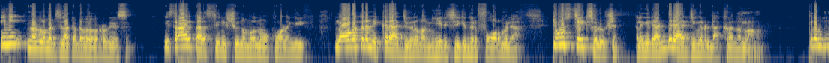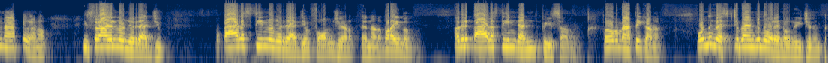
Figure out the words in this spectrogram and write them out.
ഇനി നമ്മൾ മനസ്സിലാക്കേണ്ട വേറൊരു കേസ്. ഇസ്രായേൽ പലസ്തീൻ ഇഷ്യൂ നമ്മൾ നോക്കുവാണെങ്കിൽ ലോകത്തിലെ മിക്ക രാജ്യങ്ങളും അംഗീകരിച്ചിരിക്കുന്ന ഒരു ഫോർമുല ടു സ്റ്റേറ്റ് സൊല്യൂഷൻ അല്ലെങ്കിൽ രണ്ട് രാജ്യങ്ങൾ ഉണ്ടാക്കുക എന്നുള്ളതാണ്. അപ്പോൾ നമുക്ക് മാപ്പ് കാണാം. ഇസ്രായേൽ എന്ന് പറഞ്ഞൊരു രാജ്യം പാലസ്തീൻ എന്ന് പറഞ്ഞൊരു രാജ്യം ഫോം ചെയ്യണം എന്നാണ് പറയുന്നത്. അതിൽ പാലസ്തീൻ രണ്ട് പീസാണ് അപ്പോൾ നമുക്ക് മാപ്പിൽ കാണാം. ഒന്ന് വെസ്റ്റ് ബാങ്ക് എന്ന് പറയുന്ന ഒരു റീജിയൻ ഉണ്ട്.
